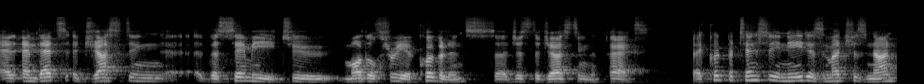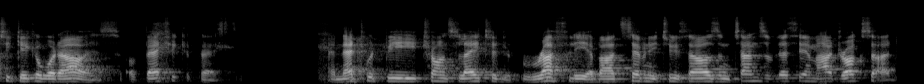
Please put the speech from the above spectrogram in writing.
and, and that's adjusting uh, the semi to Model 3 equivalents, so just adjusting the packs they could potentially need as much as 90 gigawatt hours of battery capacity. And that would be translated roughly about 72,000 tons of lithium hydroxide,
